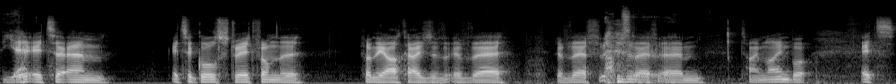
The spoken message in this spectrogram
yeah, it, it's a um, it's a goal straight from the from the archives of, of their of their, of their um, timeline. But it's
